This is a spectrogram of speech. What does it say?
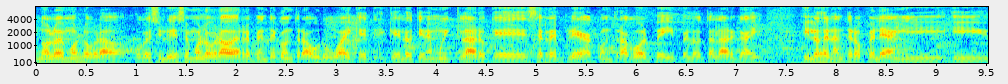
no lo hemos logrado, porque si lo hubiésemos logrado de repente contra Uruguay, que, lo tiene muy claro, que se repliega contra golpe y pelota larga y, los delanteros pelean y,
